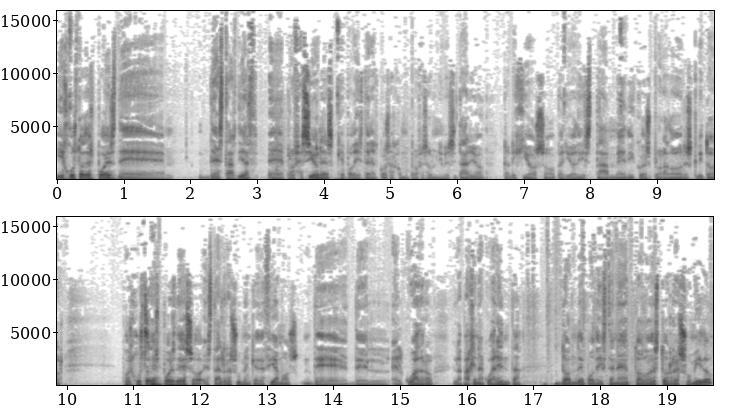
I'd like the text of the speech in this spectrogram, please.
Y justo después de, de estas 10 eh, profesiones, que podéis tener cosas como profesor universitario, religioso, periodista, médico, explorador, escritor, pues justo Sí. después de eso está el resumen que decíamos de- del el cuadro, en la página 40, donde podéis tener todo esto resumido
